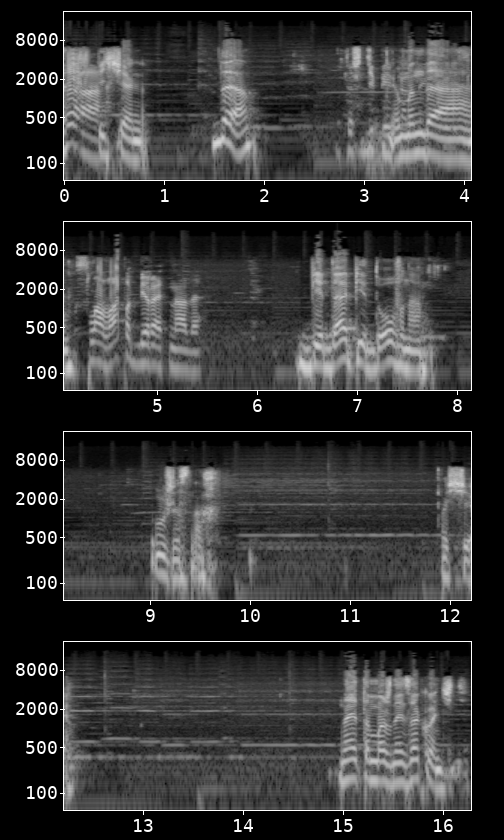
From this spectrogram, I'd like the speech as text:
Да, печально. Да. это ж теперь Да, слова подбирать надо. Беда бедовна. ужасно. Вообще. На этом можно и закончить.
